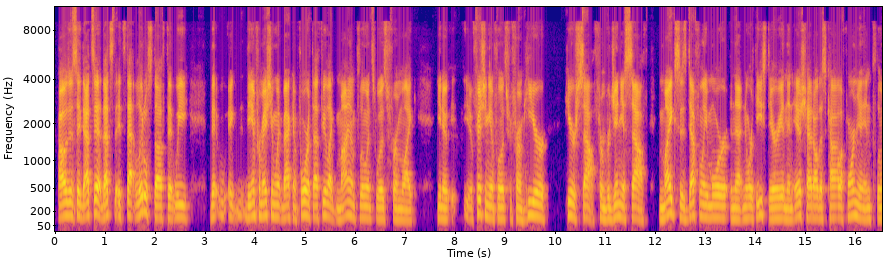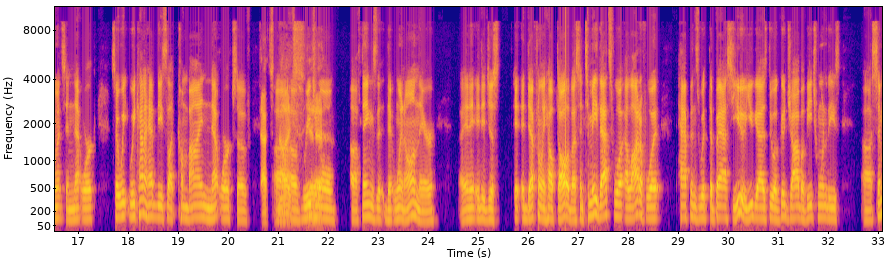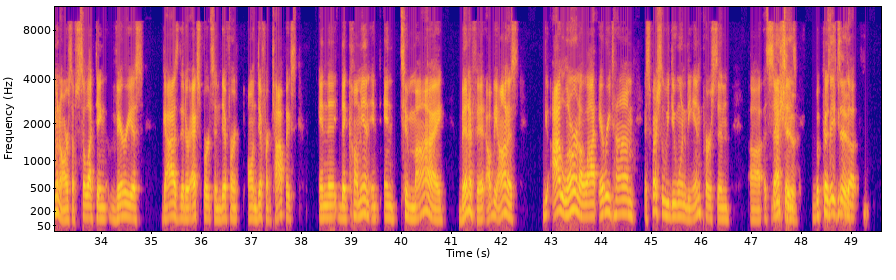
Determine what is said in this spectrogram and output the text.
I was gonna say that's it. That's it's that little stuff that we that it, the information went back and forth. I feel like my influence was from like you know you know fishing influence from here here south from Virginia south. Mike's is definitely more in that northeast area, and then Ish had all this California influence and network. So we we kind of had these like combined networks of that's uh, nice. of regional yeah. Uh, things that that went on there, and it, it just it, it, definitely helped all of us. And to me, that's what a lot of what happens with the Bass U. You guys do a good job of each one of these uh, seminars of selecting various guys that are experts in different on different topics, and they they come in and and to my benefit, I'll be honest, I learn a lot every time, especially we do one of the in person uh, sessions because the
